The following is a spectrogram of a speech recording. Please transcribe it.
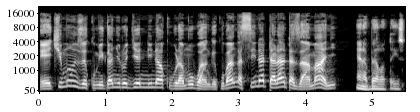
ekimu nze ku miganyulo gye nnina ku bulamu bwange kubanga sirina talanta z'amaanyi and abilities.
